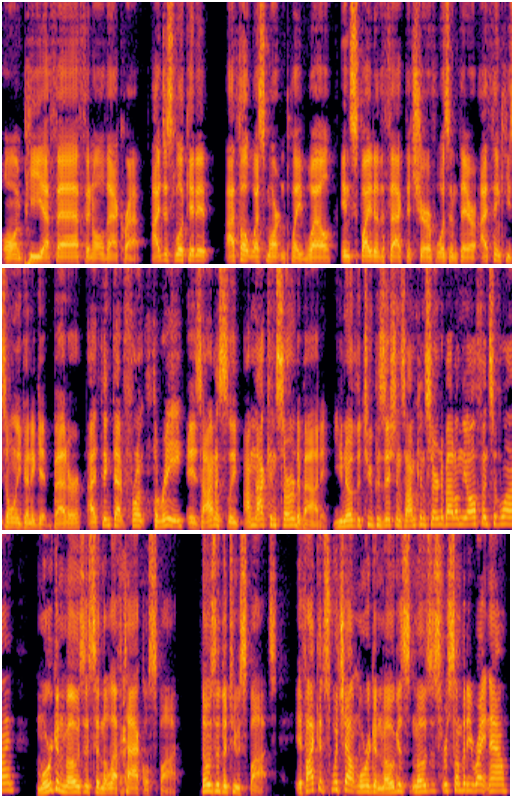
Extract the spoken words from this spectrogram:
on PFF and all that crap. I just look at it. I thought Wes Martin played well in spite of the fact that Scherff wasn't there. I think he's only going to get better. I think that front three is honestly, I'm not concerned about it. You know, the two positions I'm concerned about on the offensive line? Morgan Moses in the left tackle spot. Those are the two spots. If I could switch out Morgan Moses, Moses for somebody right now,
